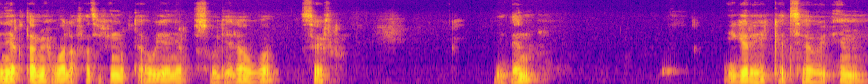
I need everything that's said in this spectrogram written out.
إذن يقطع محور الأفاصيل في النقطة أو يعني الأفصول ديالها هو صفر. إذن i grec كتساوي m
